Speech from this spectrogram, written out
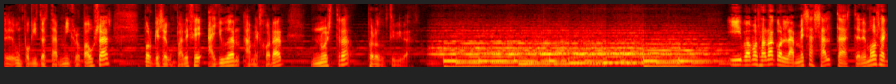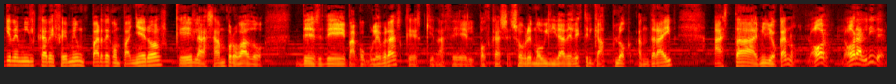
eh, un poquito estas micropausas porque según parece ayudan a mejorar nuestra productividad. Y vamos ahora con las mesas altas. Tenemos aquí en Emilcar FM un par de compañeros que las han probado. Desde Paco Culebras, que es quien hace el podcast sobre movilidad eléctrica Plug and Drive, hasta Emilio Cano, Lord, Lord al líder,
